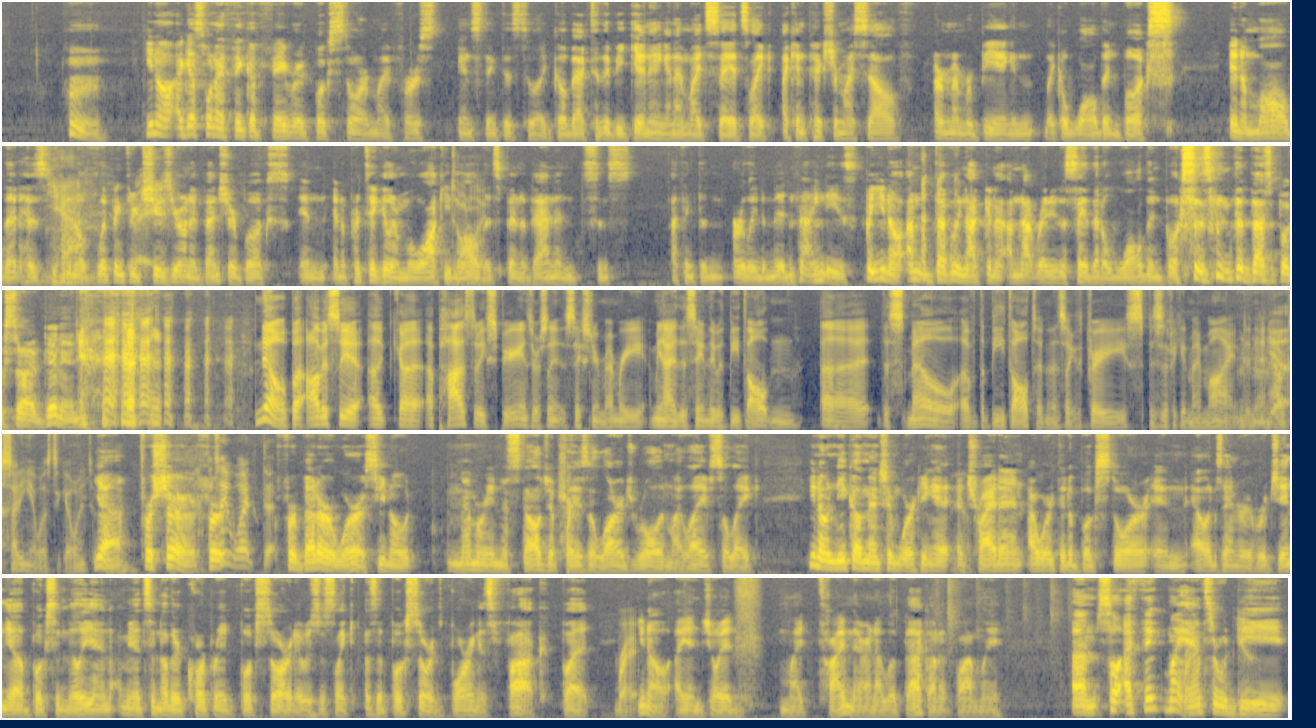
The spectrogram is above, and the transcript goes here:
Hmm. You know, I guess when I think of favorite bookstore, my first instinct is to like go back to the beginning, and I might say it's like I can picture myself. I remember being in like a Walden Books in a mall that has Yeah. you know flipping through Right. choose your own adventure books in in a particular Milwaukee mall that's been abandoned since I think the early to mid '90s. But you know, I'm definitely not gonna. I'm not ready to say that a Walden Books is the best bookstore I've been in. No, but obviously a, a, a positive experience or something that sticks in your memory. I mean, I had the same thing with B. Dalton. Uh, the smell of the B. Dalton is like very specific in my mind, and, and how exciting it was to go into. Yeah, for sure. For tell you what, the- for better or worse, you know, memory and nostalgia plays a large role in my life. So like, you know, Nico mentioned working at, at Trident. I worked at a bookstore in Alexandria, Virginia, Books a Million. I mean, it's another corporate bookstore, and it was just like, as a bookstore, it's boring as fuck. But Right. you know, I enjoyed my time there, and I look back on it fondly. Um, so I think my answer would be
